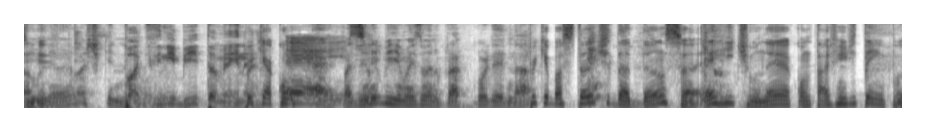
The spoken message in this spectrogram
se. mano, eu acho que não. Pode desinibir também, né? Porque a con- É, É, pode isso. inibir, mas, mano, pra coordenar. Porque bastante da dança é ritmo, né? Contagem de tempo.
